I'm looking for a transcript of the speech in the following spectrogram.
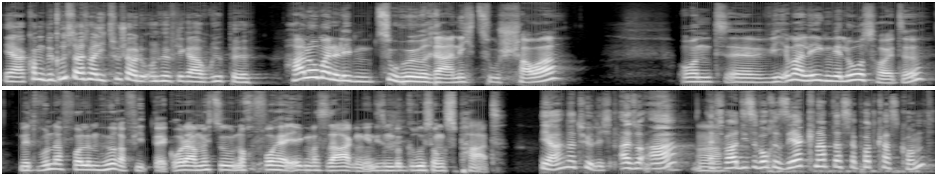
Ja, komm, begrüß doch erstmal die Zuschauer, du unhöflicher Rüpel. Hallo, meine lieben Zuhörer, nicht Zuschauer. Und äh, wie immer legen wir los heute mit wundervollem Hörerfeedback. Oder möchtest du noch vorher irgendwas sagen in diesem Begrüßungspart? Ja, natürlich. Also A, Ah. es war diese Woche sehr knapp, dass der Podcast kommt,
